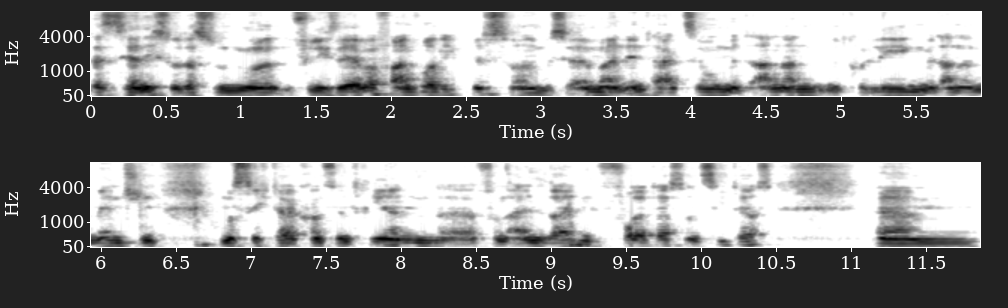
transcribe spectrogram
das ist ja nicht so, dass du nur für dich selber verantwortlich bist, sondern du bist ja immer in Interaktion mit anderen, mit Kollegen, mit anderen Menschen, musst dich da konzentrieren, äh, von allen Seiten fordert das und zieht das. Ähm,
